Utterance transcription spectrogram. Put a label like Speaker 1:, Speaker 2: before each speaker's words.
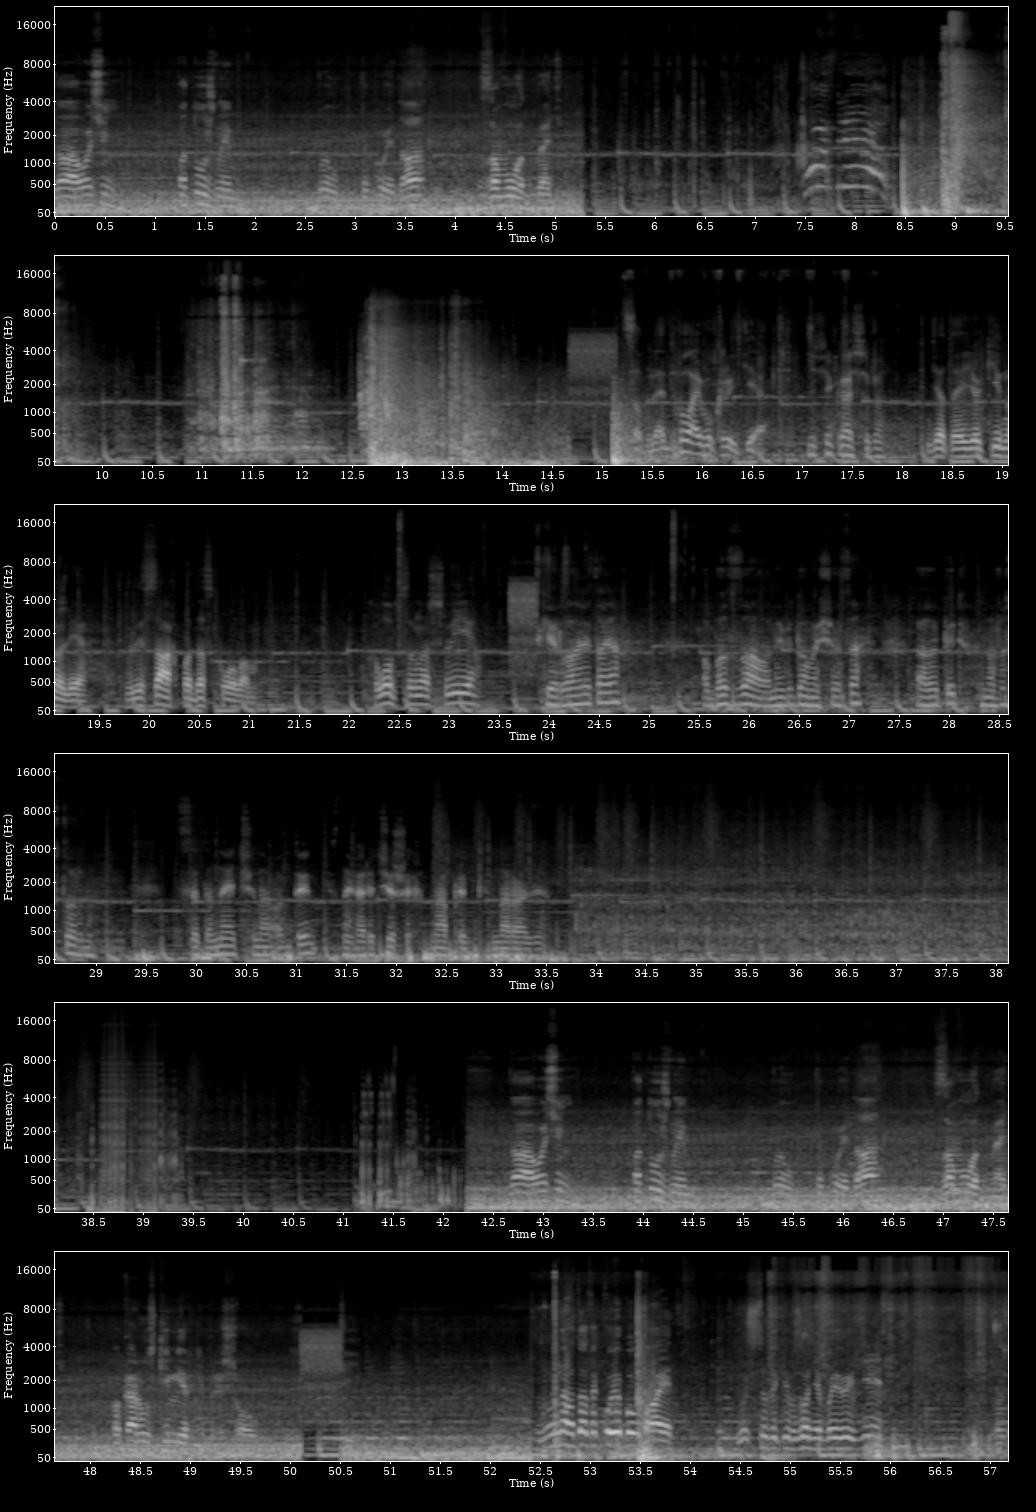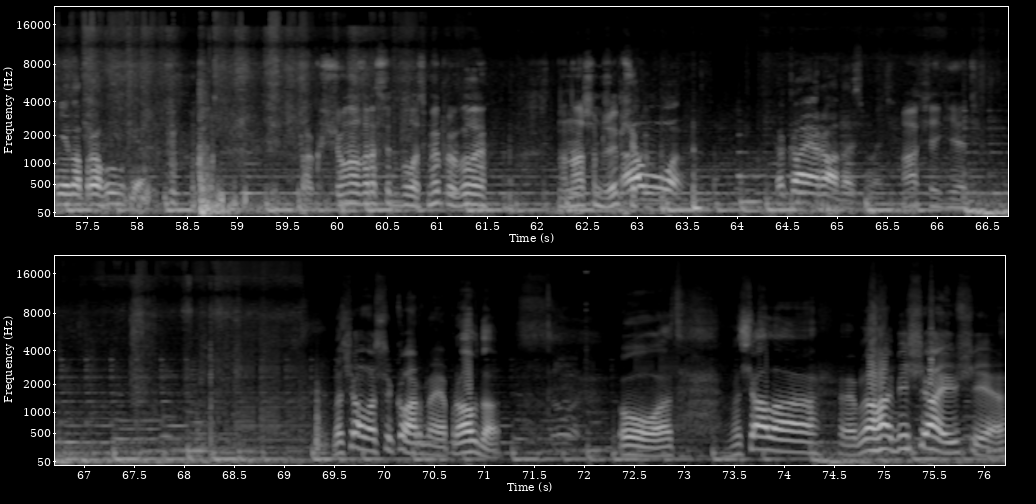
Speaker 1: Да, очень потужный был такой, да, завод, блядь. Пострел! блядь, давай в укрытие.
Speaker 2: Ніфіга себе.
Speaker 1: Где-то ее кинули в лесах под осколом. Хлопцы нашли.
Speaker 2: Скірла літає. Обозала, невідомо що це, а летить в нашу сторону. Це Донеччина один із найгарячіших напрямків наразі.
Speaker 1: Да, очень потужный был такой, да, завод, блядь, пока русский мир не пришел. Ну, иногда такое бывает. Мы же все-таки в зоне боевых действий. Мы же не на прогулке.
Speaker 2: Так, що у нас зараз відбулось? Ми прибули на нашому
Speaker 1: А
Speaker 2: джипчику.
Speaker 1: вон, какая радость, блядь.
Speaker 2: Офігеть.
Speaker 1: Начало шикарное, правда? Вот. Начало э, многообещающее.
